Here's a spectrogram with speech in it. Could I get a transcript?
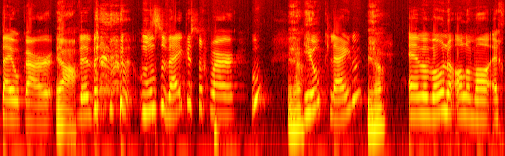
bij elkaar. Ja. We hebben, onze wijk is zeg maar oeh, Ja. heel klein. Ja. En we wonen allemaal echt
